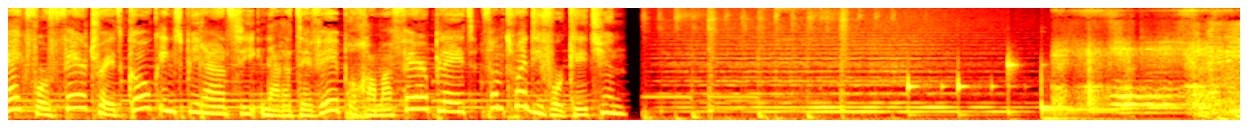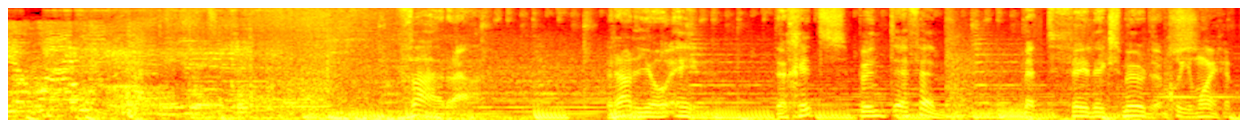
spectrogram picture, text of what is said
Kijk voor Fairtrade kookinspiratie naar het tv-programma Fairplate van 24 Kitchen. VARA. Radio 1. De Gids.fm. Met Felix Murders. Goedemorgen.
